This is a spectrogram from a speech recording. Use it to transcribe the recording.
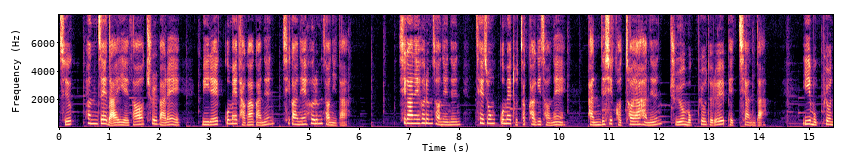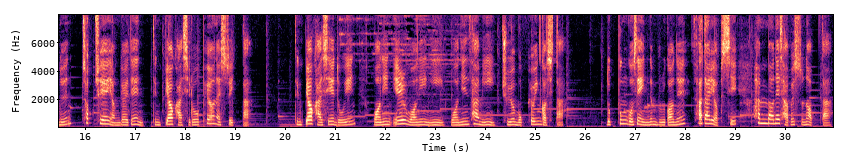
즉, 현재 나이에서 출발해 미래 꿈에 다가가는 시간의 흐름선이다. 시간의 흐름선에는 최종 꿈에 도착하기 전에 반드시 거쳐야 하는 주요 목표들을 배치한다. 이 목표는 척추에 연결된 등뼈 가시로 표현할 수 있다. 등뼈 가시에 놓인 원인 1, 원인 2, 원인 3이 주요 목표인 것이다. 높은 곳에 있는 물건을 사다리 없이 한 번에 잡을 수는 없다.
